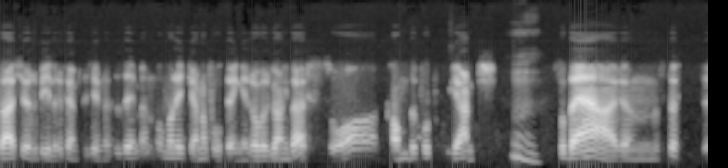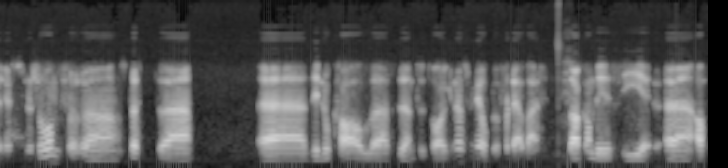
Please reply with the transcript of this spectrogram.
Der kjører biler i 50 km i timen. Og når det ikke er noen fotgjengerovergang der, så kan det fort gå gærent. Mm. Så det er en støtteresolusjon for å støtte de lokale studentutvalgene som jobber for det der. Da kan de si at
